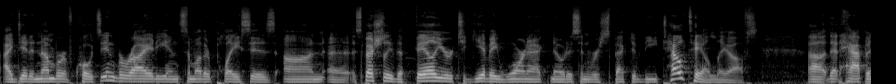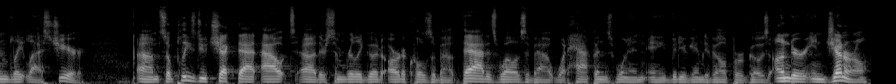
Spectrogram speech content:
I did a number of quotes in Variety and some other places on uh, especially the failure to give a WARN Act notice in respect of the Telltale layoffs uh, that happened late last year. Um, so please do check that out. Uh, there's some really good articles about that, as well as about what happens when a video game developer goes under in general.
